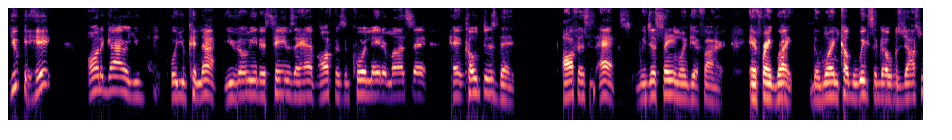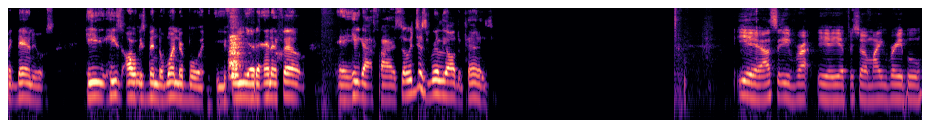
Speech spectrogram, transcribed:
you can hit on a guy, or you or you cannot. You know what I mean? There's teams that have offensive coordinator mindset, head coaches that offense is ass. We just seen one get fired, and Frank Reich. The one couple weeks ago was Josh McDaniels. He he's always been the wonder boy. You feel me at the NFL, and he got fired. So it just really all depends. yeah i see right yeah yeah for sure mike Vrabel.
